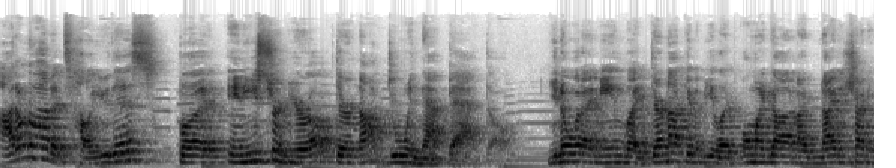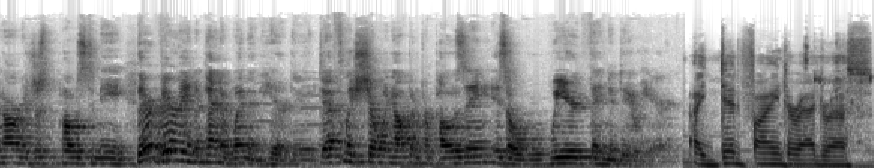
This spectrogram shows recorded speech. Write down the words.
I don't know how to tell you this, but in Eastern Europe, they're not doing that bad though. You know what I mean? Like, they're not gonna be like, oh my god, my knight in shining armor just proposed to me. They're very independent women here, dude. Definitely showing up and proposing is a weird thing to do here. I did find her address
